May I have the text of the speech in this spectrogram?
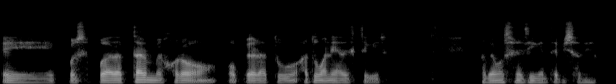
eh, pues se puede adaptar mejor o, o peor a tu, a tu manera de escribir. Nos vemos en el siguiente episodio.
